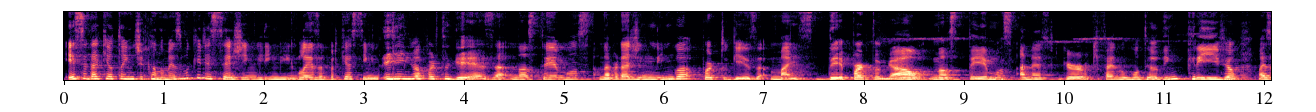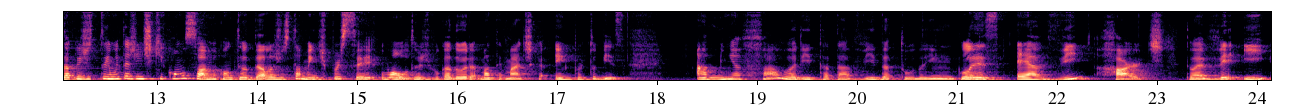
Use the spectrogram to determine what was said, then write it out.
Esse daqui eu tô indicando, mesmo que ele seja em língua inglesa, porque assim, em língua portuguesa, nós temos, na verdade, em língua portuguesa, mas de Portugal, nós temos a Nef Girl, que faz um conteúdo incrível, mas eu acredito que tem muita gente que consome o conteúdo dela justamente por ser uma outra divulgadora matemática em português. A minha favorita da vida toda em inglês é a V Heart. Então é V-I-H-A-R-T.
